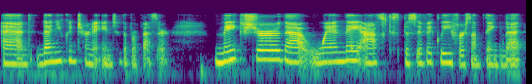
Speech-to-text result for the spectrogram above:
and then you can turn it into the professor. Make sure that when they ask specifically for something that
